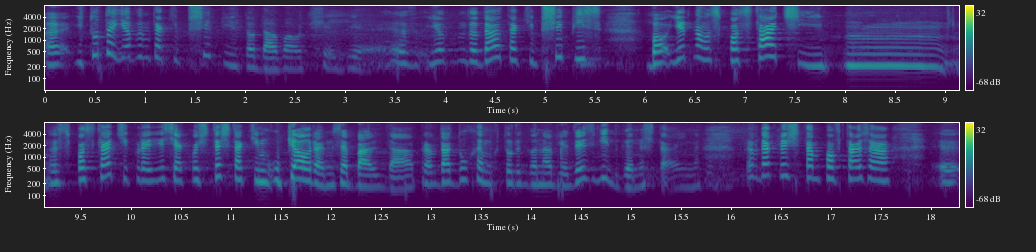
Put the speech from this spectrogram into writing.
E, I tutaj ja bym taki przypis dodała od siebie. E, Ja bym dodała taki przypis, bo jedną z postaci, mm, z postaci, która jest jakoś też takim upiorem Zebalda, prawda, duchem, który go nawiedza, jest Wittgenstein. Prawda, ktoś tam powtarza e,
